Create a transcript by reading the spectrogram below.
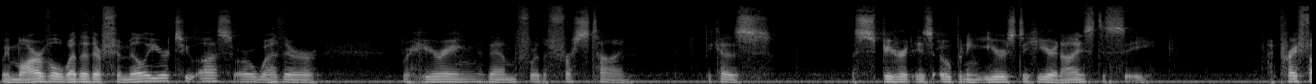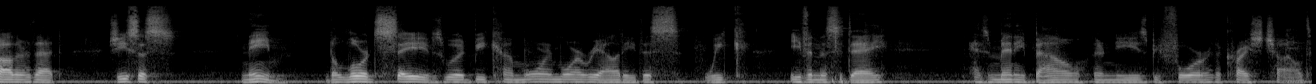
We marvel whether they're familiar to us or whether we're hearing them for the first time because the Spirit is opening ears to hear and eyes to see. I pray, Father, that Jesus' name, the Lord saves, would become more and more a reality this week, even this day as many bow their knees before the Christ child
